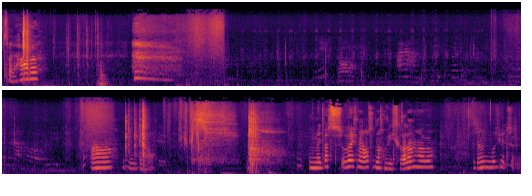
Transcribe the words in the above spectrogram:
Jetzt meine Haare. Ah, genau. Mit was soll ich mein Outfit machen, wie ich es gerade anhabe? Dann muss ich jetzt einen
